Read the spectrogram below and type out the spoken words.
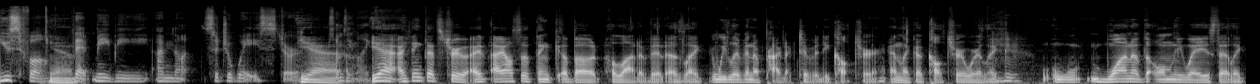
useful yeah. that maybe I'm not such a waste or yeah. something like yeah, that. Yeah, I think that's true. I, I also think about a lot of it as like we live in a productivity culture and like a culture where like mm-hmm. w- one of the only ways that like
